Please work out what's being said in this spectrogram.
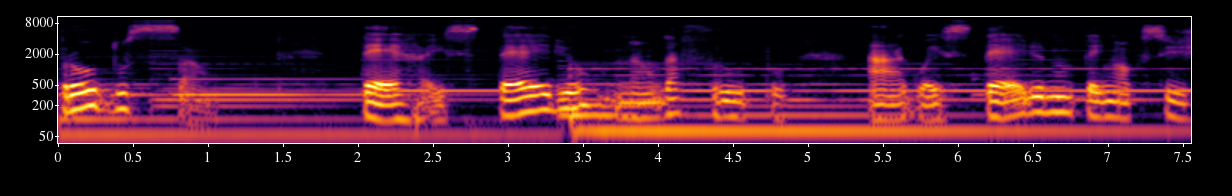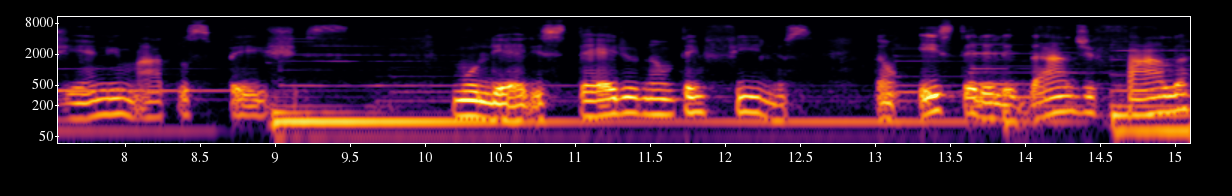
produção. Terra estéril não dá fruto. Água estéril não tem oxigênio e mata os peixes. Mulher estéril não tem filhos. Então, esterilidade fala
